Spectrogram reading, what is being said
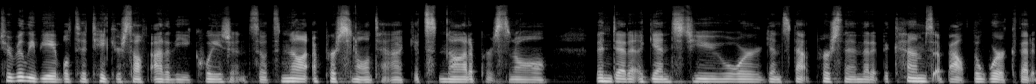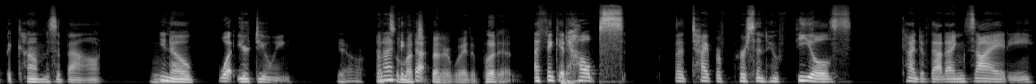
to really be able to take yourself out of the equation. So it's not a personal attack, it's not a personal vendetta against you or against that person that it becomes about the work that it becomes about, mm. you know, what you're doing. Yeah, that's and I a think much that, better way to put it. I think it helps the type of person who feels kind of that anxiety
